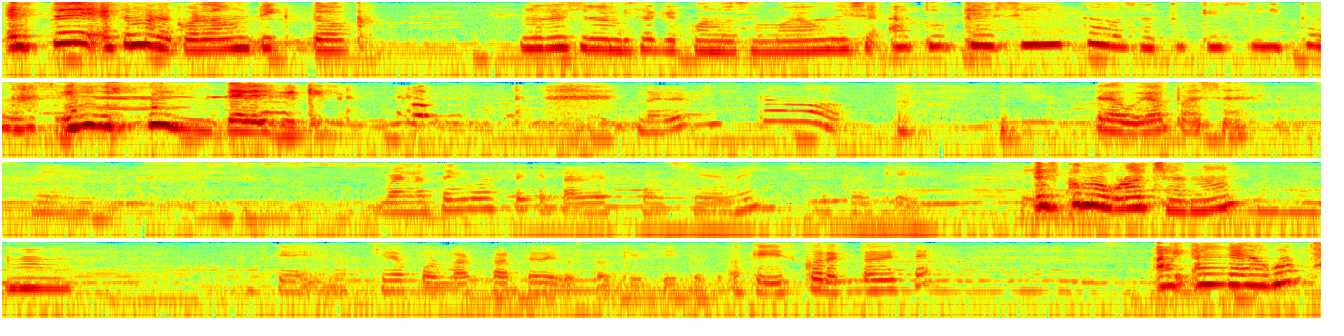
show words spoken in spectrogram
Este, este me recuerda a un TikTok. No sé si lo han visto que cuando se mueve uno dice, a tu quesitos, a tu quesitos. Te No lo he visto. te lo voy a pasar. Sí. Bueno, tengo este que tal vez funcione. Yo creo que sí. Es como brocha, ¿no? Mm. Es que no quiero formar parte de los toquecitos. Ok, ¿es correcto ese? Ay, ay, aguanta.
